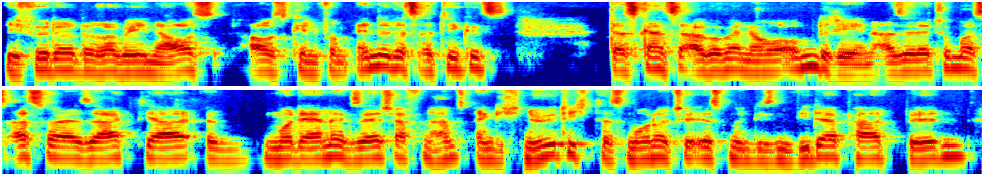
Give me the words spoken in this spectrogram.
Ich würde darüber hinaus ausgehen vom Ende des Artikels das ganze Argument nochmal umdrehen. Also der Thomas Asweier sagt ja, moderne Gesellschaften haben es eigentlich nötig, dass Monotheismen diesen Widerpart bilden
